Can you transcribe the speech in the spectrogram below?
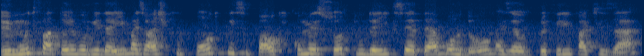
tem muito fator envolvido aí, mas eu acho que o ponto principal que começou tudo aí, que você até abordou, mas eu prefiro enfatizar,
